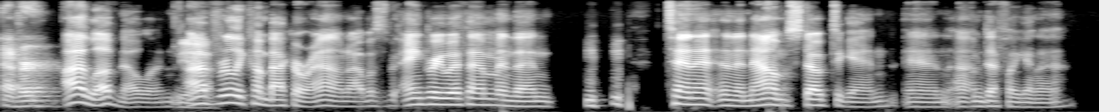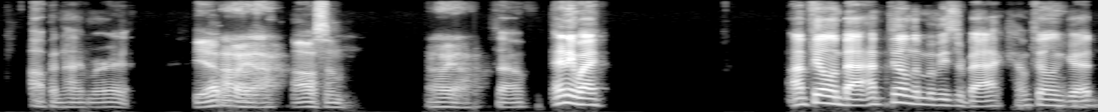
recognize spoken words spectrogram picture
ever? I love Nolan. Yeah. I've really come back around. I was angry with him, and then Tenet, and then now I'm stoked again. And I'm definitely gonna Oppenheimer it. Yep. Oh yeah. Awesome. Oh yeah. So anyway, I'm feeling back. I'm feeling the movies are back. I'm feeling good.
